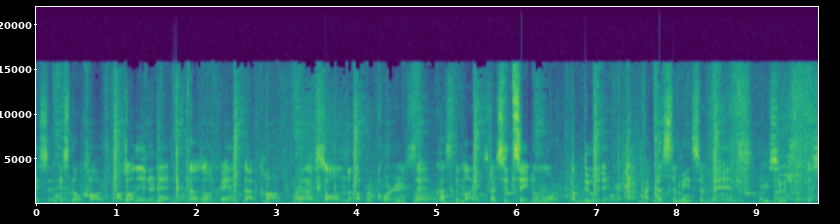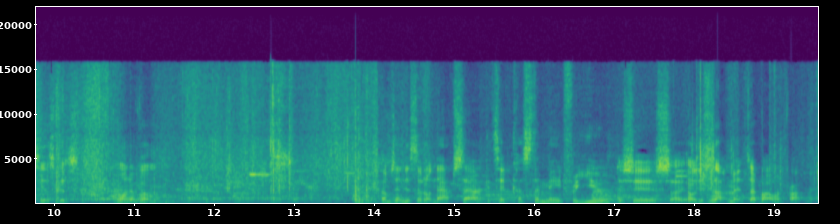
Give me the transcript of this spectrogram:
it's, it's no car. I was on the internet and I was on Vans.com and I saw in the upper corner it said customize. I said say no more. I'm doing it. I custom made some Vans. Let me see which one this is because one of them Comes in this little knapsack. It said custom made for you. This is, uh, oh, this is Ahmed. I bought one for Ahmed.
